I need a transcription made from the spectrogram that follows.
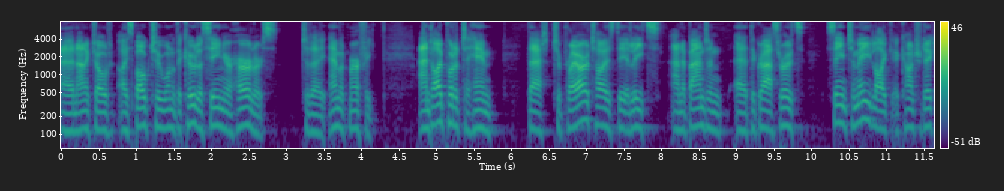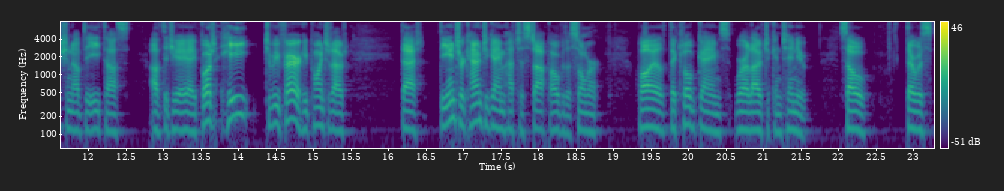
an anecdote. I spoke to one of the coolest senior hurlers today, Emmett Murphy, and I put it to him that to prioritise the elites and abandon uh, the grassroots seemed to me like a contradiction of the ethos of the GAA. But he, to be fair, he pointed out that the inter-county game had to stop over the summer, while the club games were allowed to continue. So there was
